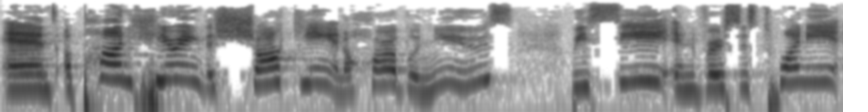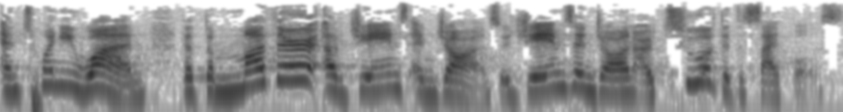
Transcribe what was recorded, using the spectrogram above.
And upon hearing the shocking and horrible news, we see in verses 20 and 21 that the mother of James and John, so James and John are two of the disciples,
